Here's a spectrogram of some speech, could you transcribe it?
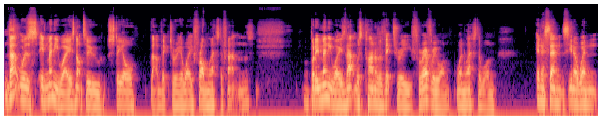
That was, in many ways, not to steal that victory away from Leicester fans, but in many ways, that was kind of a victory for everyone when Leicester won. In a sense, you know, when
